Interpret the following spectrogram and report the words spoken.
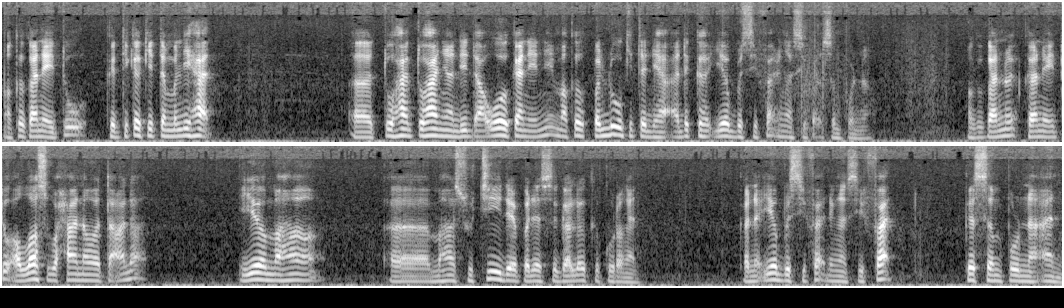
Maka kerana itu ketika kita melihat uh, Tuhan-Tuhan yang didakwakan ini maka perlu kita lihat adakah ia bersifat dengan sifat sempurna. Maka kerana, kerana itu Allah Subhanahu Wa Taala ia maha uh, maha suci daripada segala kekurangan kerana ia bersifat dengan sifat kesempurnaan.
